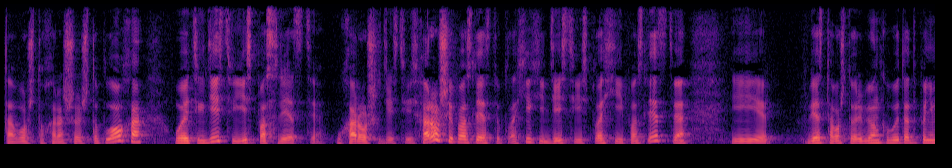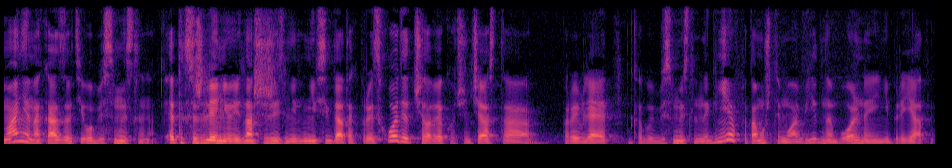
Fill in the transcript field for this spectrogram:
того, что хорошо и что плохо, у этих действий есть последствия. У хороших действий есть хорошие последствия, у плохих действий есть плохие последствия. И без того, что у ребенка будет это понимание, наказывать его бессмысленно. Это, к сожалению, в нашей жизни не всегда так происходит. Человек очень часто проявляет как бы бессмысленный гнев, потому что ему обидно, больно и неприятно.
